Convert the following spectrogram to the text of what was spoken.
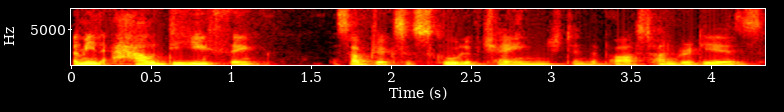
I mean, how do you think subjects at school have changed in the past hundred years?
